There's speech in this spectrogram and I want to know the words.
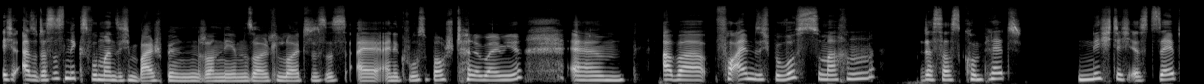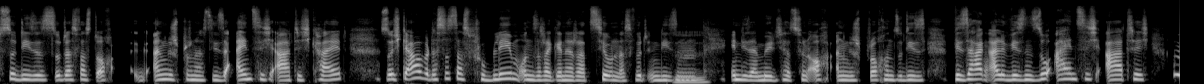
ich, also das ist nichts, wo man sich ein Beispiel dran nehmen sollte, Leute. Das ist ei- eine große Baustelle bei mir. Ähm, aber vor allem sich bewusst zu machen, dass das komplett nichtig ist. Selbst so dieses, so das, was du auch angesprochen hast, diese Einzigartigkeit. So, ich glaube, das ist das Problem unserer Generation. Das wird in diesem, Mhm. in dieser Meditation auch angesprochen. So dieses, wir sagen alle, wir sind so einzigartig. Im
